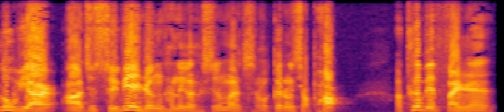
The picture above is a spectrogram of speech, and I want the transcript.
路边啊，就随便扔他那个什么什么各种小炮啊，特别烦人。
